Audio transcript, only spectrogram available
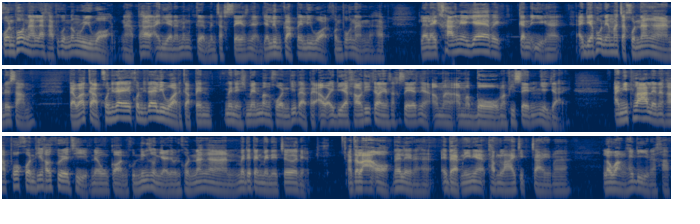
คนพวกนั้นแหละครับที่คุณต้อง reward นะครับถ้าไอเดียนั้นมันเกิดเป็น success เนี่ยอย่าลืมกลับไป reward คนพวกนั้นนะครับหลายๆครั้งเนี่ยแย่ไปกันอีกฮะไอเดียพวกนี้มาจากคนหน้างานด้วยซ้ำแต่ว่ากลับคนที่ได้คนที่ได้ reward กลับเป็น management บางคนที่แบบไปเอาไอเดียเขาที่กำลัง success เนี่ยเอามาเอามาโบมา present ใหญ่ๆ อันนี้พลาดเลยนะครับ พวกคนที่เขาครีเอทีฟในองค์กรคุณเนี่ยส่วนใหญ่จะเป็นคนหน้างาน ไม่ได้เป็น manager เนี่ยอาจจะลาออกได้เลยนะฮะไอ้แบบนี้เนี่ยทำร้ายจิตใจมากระวังให้ดีนะครับ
